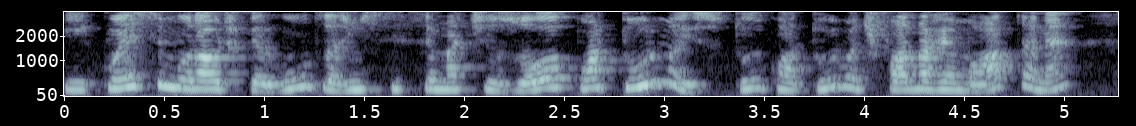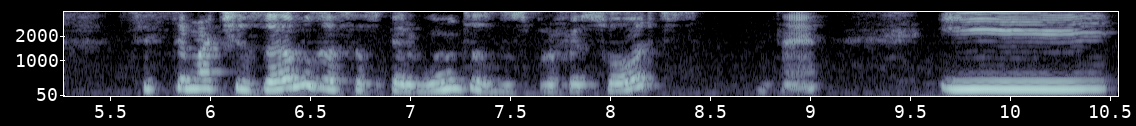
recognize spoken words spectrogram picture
E com esse mural de perguntas, a gente sistematizou com a turma, isso tudo com a turma, de forma remota, né? Sistematizamos essas perguntas dos professores, né? E,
